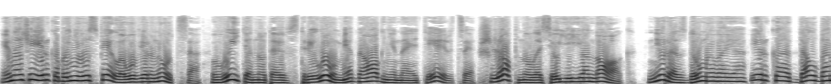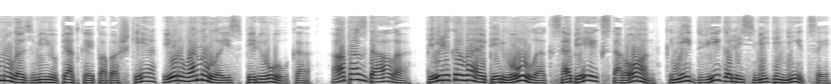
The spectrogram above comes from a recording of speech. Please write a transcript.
иначе Ирка бы не успела увернуться. Вытянутое в стрелу медно-огненное тельце шлепнулось у ее ног. Не раздумывая, Ирка долбанула змею пяткой по башке и рванула из переулка. Опоздала. Перекрывая переулок, с обеих сторон к ней двигались меденицы.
